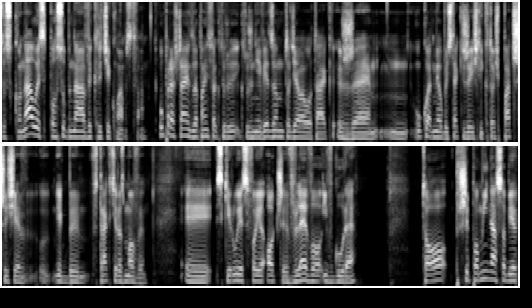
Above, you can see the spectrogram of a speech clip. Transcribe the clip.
doskonały sposób na wykrycie kłamstwa. Upraszczając dla Państwa, który, którzy nie wiedzą, to działało tak, że mm, układ miał być taki, że jeśli ktoś patrzy się jakby w trakcie rozmowy, yy, skieruje swoje oczy w lewo i w górę, to przypomina sobie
